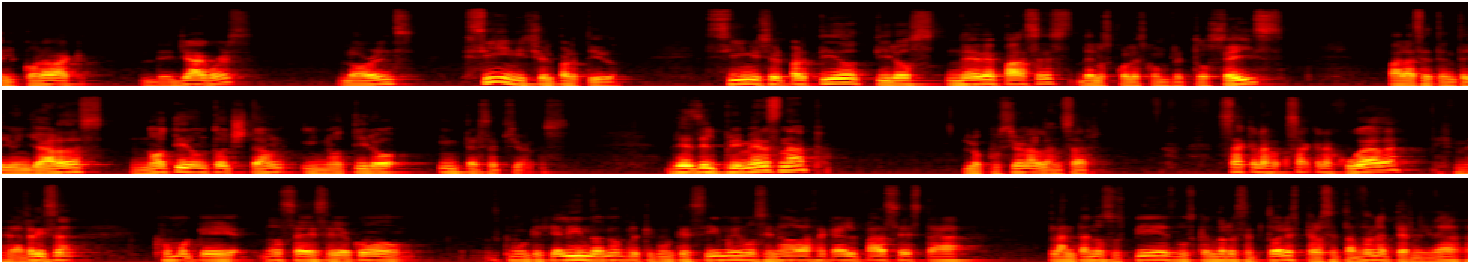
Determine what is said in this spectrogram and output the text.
el quarterback de Jaguars, Lawrence, sí inició el partido. Sí inició el partido, tiró nueve pases, de los cuales completó seis para 71 yardas, no tiró un touchdown y no tiró intercepciones. Desde el primer snap lo pusieron a lanzar saca la, saca la jugada y me da risa, como que, no sé, se vio como, como que qué lindo, ¿no? Porque como que sí, muy emocionado, va a sacar el pase, está plantando sus pies, buscando receptores, pero se tarda una eternidad.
